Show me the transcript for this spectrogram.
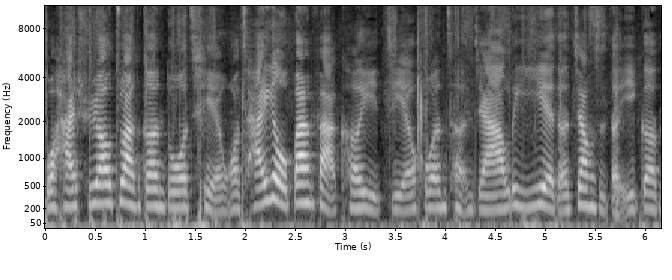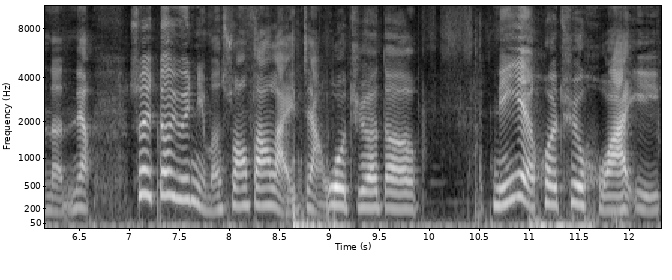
我还需要赚更多钱，我才有办法可以结婚成家立业的这样子的一个能量。所以对于你们双方来讲，我觉得你也会去怀疑，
